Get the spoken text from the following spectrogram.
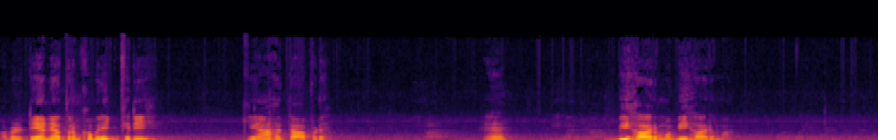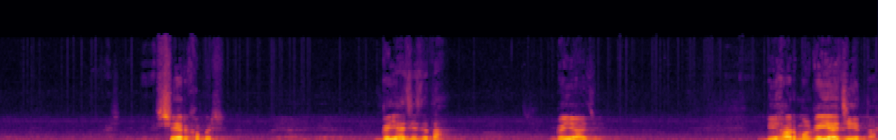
આપણે ટેને અતરમ ખબર ફરી ક્યાં હતા આપણે? હે? બિહારમાં બિહારમાં. શેર ખબર? ગયાજી જ હતા? ગયાજી. બિહારમાં ગયાજી હતા.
